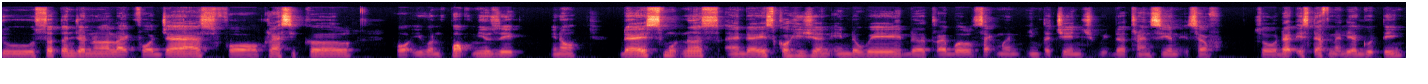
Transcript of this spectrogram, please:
to certain genre like for jazz, for classical, or even pop music, you know, there is smoothness and there is cohesion in the way the treble segment interchange with the transient itself. So that is definitely a good thing.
